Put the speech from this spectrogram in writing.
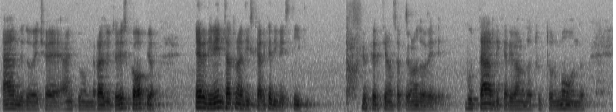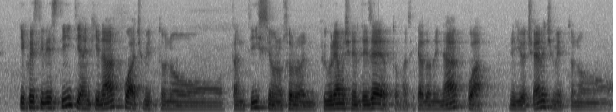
Ande, dove c'è anche un radiotelescopio, era diventata una discarica di vestiti, proprio perché non sapevano dove buttarli, che arrivavano da tutto il mondo. E questi vestiti anche in acqua ci mettono tantissimo, non solo, figuriamoci nel deserto, ma se cadono in acqua, negli oceani ci mettono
